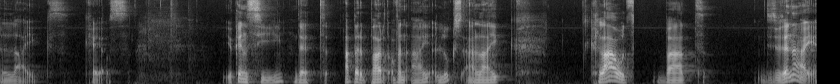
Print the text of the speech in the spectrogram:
likes chaos. You can see that upper part of an eye looks like clouds, but this is an eye,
